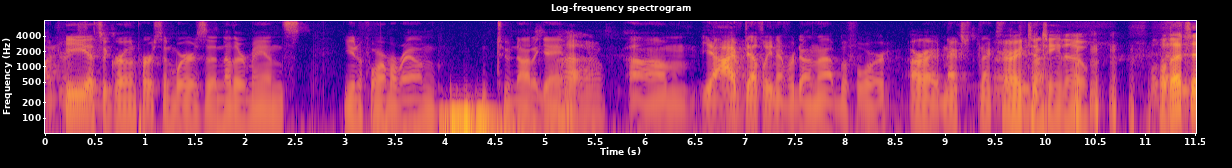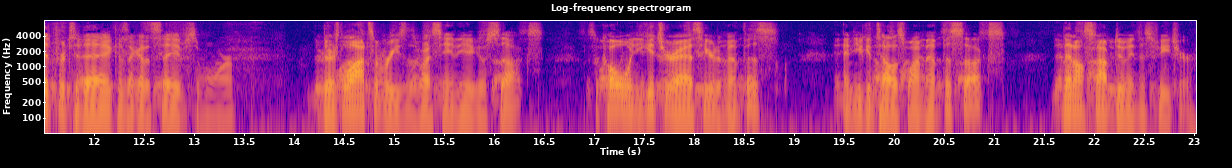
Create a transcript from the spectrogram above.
Padres. He, as a grown person, wears another man's uniform around to not a game. Uh, Um, yeah, I've definitely never done that before. All right, next next. all right, thing. Totino. Well, that's it for today because I got to save some more. There's lots of reasons why San Diego sucks. So Cole, when you get your ass here to Memphis, and you can tell us why Memphis sucks, then I'll stop doing this feature.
